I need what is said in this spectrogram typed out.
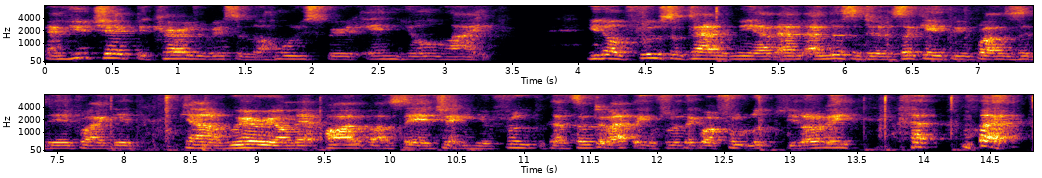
Have you checked the characteristics of the Holy Spirit in your life? You know, fruit sometimes with me, I, I, I listen to it. Some people probably sit there probably get kind of weary on that part about saying checking your fruit because sometimes I think of fruit, think about Froot Loops, you know what I mean? but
